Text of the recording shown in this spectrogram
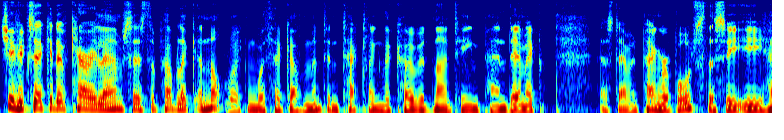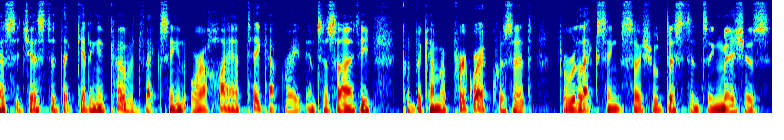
Chief Executive Carrie Lam says the public are not working with her government in tackling the COVID 19 pandemic. As Damon Pang reports, the CE has suggested that getting a COVID vaccine or a higher take up rate in society could become a prerequisite for relaxing social distancing measures.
